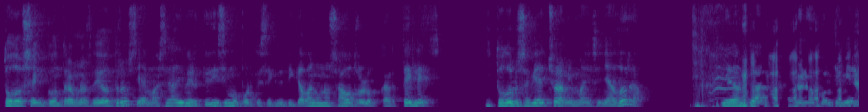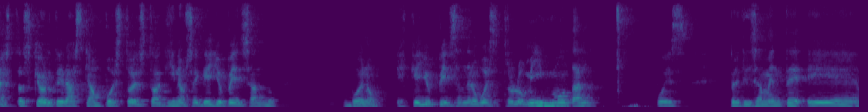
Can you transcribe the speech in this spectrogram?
todos en contra unos de otros y además era divertidísimo porque se criticaban unos a otros los carteles y todos los había hecho la misma diseñadora. Y era en plan, no, no, porque mira, estos que horteras que han puesto esto aquí, no sé qué, yo pensando, bueno, es que ellos piensan de lo vuestro lo mismo, tal, pues precisamente eh,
